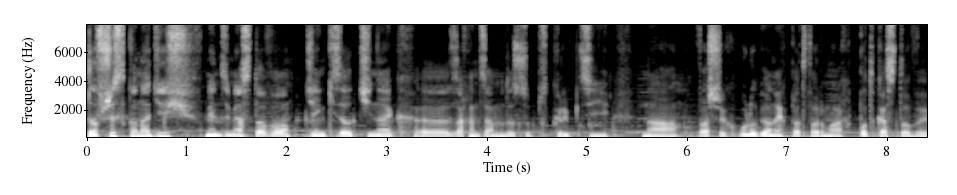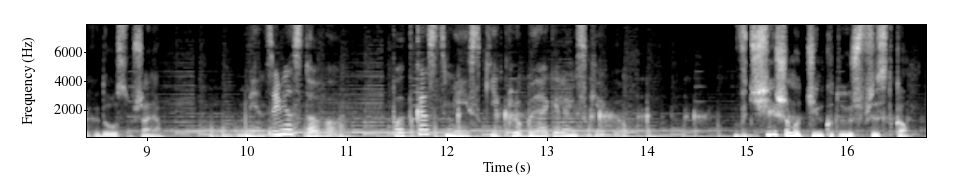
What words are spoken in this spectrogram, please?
To wszystko na dziś w Międzymiastowo. Dzięki za odcinek. E, zachęcamy do subskrypcji na Waszych ulubionych platformach podcastowych. Do usłyszenia. Międzymiastowo. Podcast miejski Kluby Jagiellońskiego. W dzisiejszym odcinku to już wszystko.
